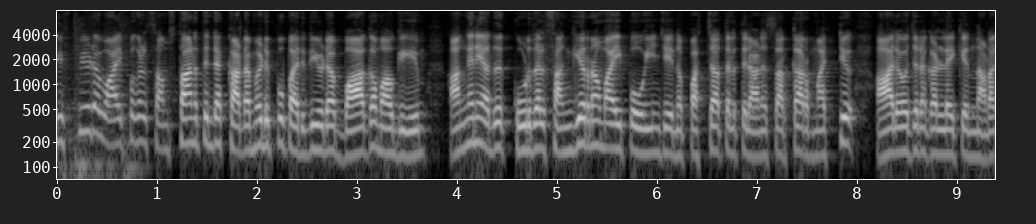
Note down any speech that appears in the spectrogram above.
കിഫ്ബിയുടെ വായ്പകൾ സംസ്ഥാനത്തിന്റെ കടമെടുപ്പ് പരിധിയുടെ ഭാഗമാകുകയും അങ്ങനെ അത് കൂടുതൽ സങ്കീർണമായി പോവുകയും ചെയ്യുന്ന പശ്ചാത്തലത്തിലാണ് സർക്കാർ മറ്റ് ആലോചനകളിലേക്ക് നട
